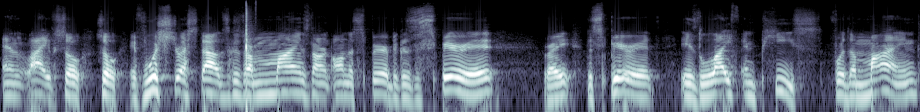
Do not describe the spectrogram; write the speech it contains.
and life. So, so if we're stressed out, it's because our minds aren't on the spirit, because the spirit, right, the spirit is life and peace. For the mind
